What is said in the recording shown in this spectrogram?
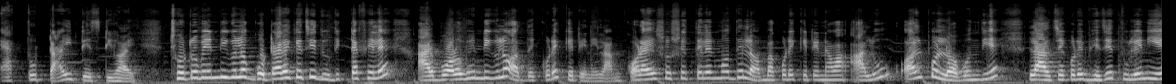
এতটাই টেস্টি হয়। ছোট ভেন্ডিগুলো গোটা রেখেছি দুদিকটা ফেলে, আর বড় ভেন্ডিগুলো অর্ধেক করে কেটে নিলাম। কড়াইয়ে সর্ষের তেলের মধ্যে লম্বা করে কেটে নেওয়া আলু, অল্প লবণ দিয়ে লালচে করে ভেজে তুলে নিয়ে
